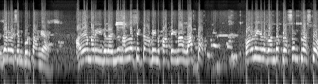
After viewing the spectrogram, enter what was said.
ரிசர்வேஷன் கொடுத்தாங்க. அதே மாதிரி இதுல இருந்து நல்ல திட்டம் அப்படின்னு பாத்தீங்கன்னா லேப்டாப் குழந்தைங்களுக்கு வந்து பிளஸ் ஒன் பிளஸ் டூ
